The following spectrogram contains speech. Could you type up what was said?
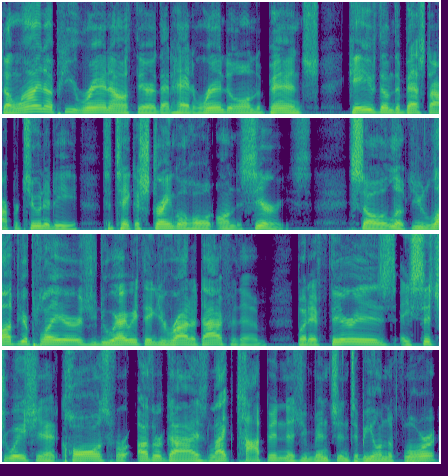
the lineup he ran out there that had Randle on the bench gave them the best opportunity to take a stranglehold on the series. So look, you love your players, you do everything, you ride or die for them. But if there is a situation that calls for other guys like Toppin, as you mentioned, to be on the floor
